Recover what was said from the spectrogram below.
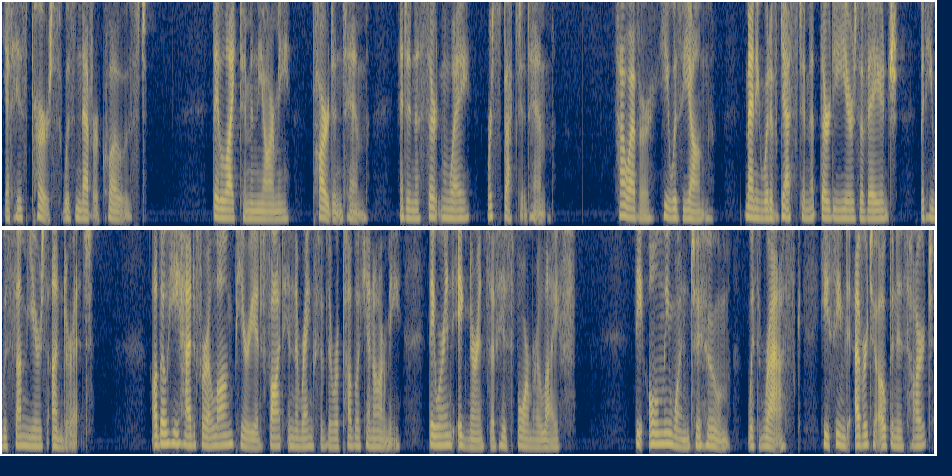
yet his purse was never closed. They liked him in the army, pardoned him, and in a certain way respected him. However, he was young. Many would have guessed him at thirty years of age, but he was some years under it. Although he had for a long period fought in the ranks of the Republican Army, they were in ignorance of his former life. The only one to whom, with Rask, he seemed ever to open his heart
